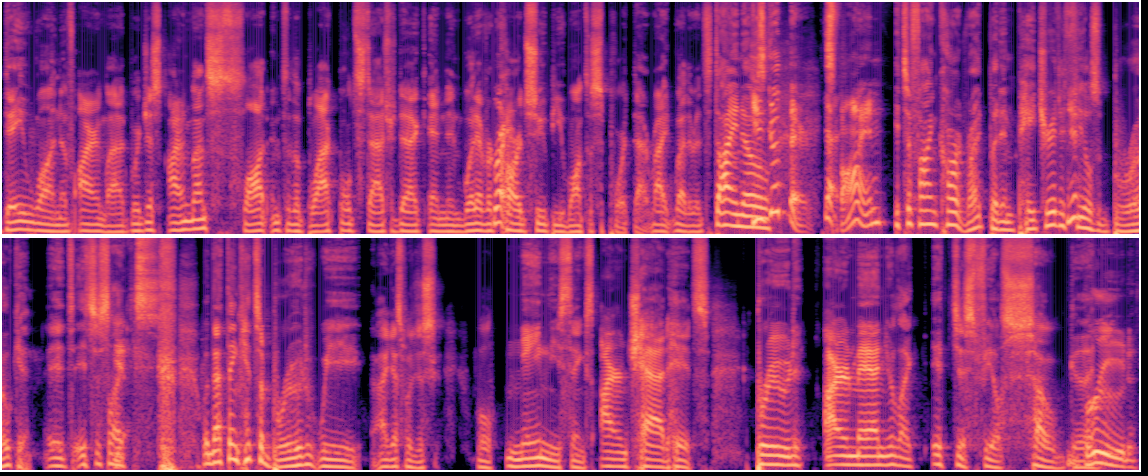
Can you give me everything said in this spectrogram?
day one of Iron Lad were just Iron Lad slot into the Black Bolt stature deck, and then whatever Right. card soup you want to support that, right? Whether it's Dino, He's good there. It's Yeah. fine. it's a fine card, right? But in Patriot, it Yeah. feels broken. It's it's just like yes. when that thing hits a brood, we I guess we'll just we'll name these things. Iron Chad hits brood, Iron Man. You're like, it just feels so good. Brood,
